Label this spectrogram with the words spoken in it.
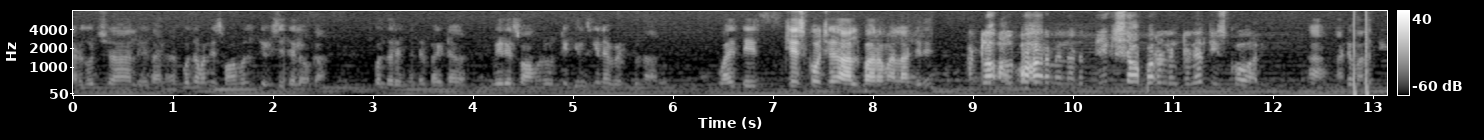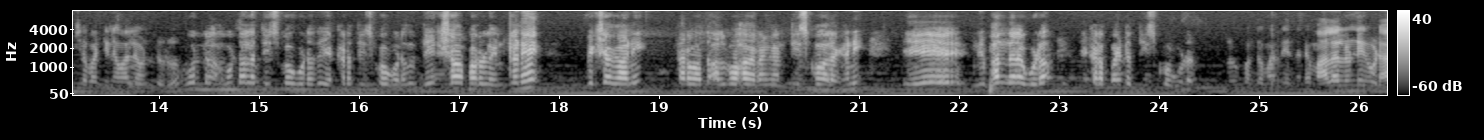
అడగొచ్చా లేదా అనేది కొంతమంది స్వాములు తెలిసి తెలియక కొందరు ఏంటంటే బయట వేరే స్వాములు టిఫిన్స్ కింద పెడుతున్నారు. వాళ్ళకి చేసుకోవచ్చు కదా అల్పారం అలాంటిది? అట్లా అల్పాహారం ఏంటంటే దీక్షాపరులు ఇంటనే తీసుకోవాలి. అంటే వాళ్ళు దీక్ష పట్టిన వాళ్ళే ఉంటారు హోటల్ హోటల్లో తీసుకోకూడదు ఎక్కడ తీసుకోకూడదు. దీక్షాపరుల ఇంట్లోనే భిక్ష కానీ తర్వాత అల్పాహారం కానీ తీసుకోవాలి కానీ ఏ నిబంధన కూడా ఇక్కడ బయట తీసుకోకూడదు. కొంతమంది ఏంటంటే మాలల నుండి కూడా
